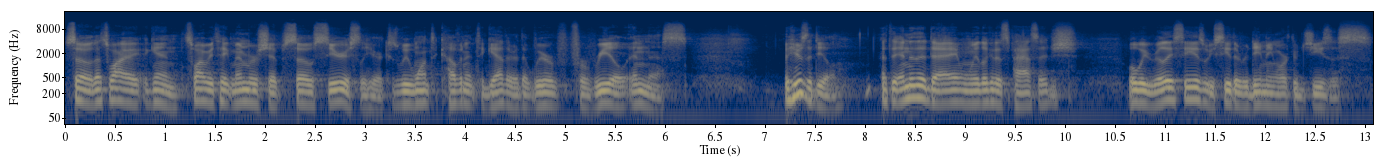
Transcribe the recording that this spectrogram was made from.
So that's why, again, that's why we take membership so seriously here, because we want to covenant together that we're for real in this. But here's the deal at the end of the day, when we look at this passage, what we really see is we see the redeeming work of Jesus.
